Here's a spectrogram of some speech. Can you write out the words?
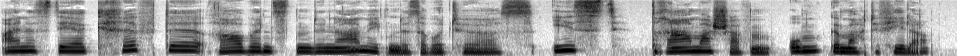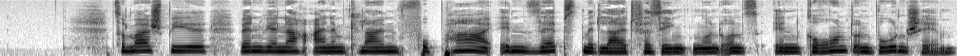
Eines der kräfteraubendsten Dynamiken des Saboteurs ist Drama schaffen um gemachte Fehler. Zum Beispiel, wenn wir nach einem kleinen Fauxpas in Selbstmitleid versinken und uns in Grund und Boden schämen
